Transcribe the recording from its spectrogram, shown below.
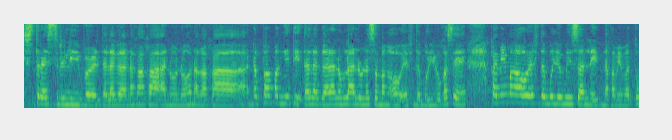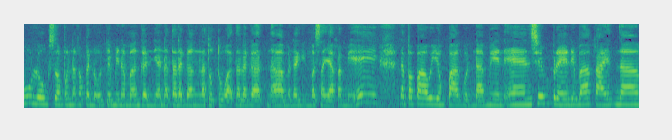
stress reliever, talaga nakakaano no, nakaka nakaka, nagpapangiti talaga, lalong-lalo na sa mga OFW. Kasi kami mga OFW minsan late na kami matulog. So pag nakapanood kami ng mga ganyan na talagang natutuwa talaga at uh, naging masaya kami, eh, napapawi yung pagod namin. And syempre, di ba, kahit na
